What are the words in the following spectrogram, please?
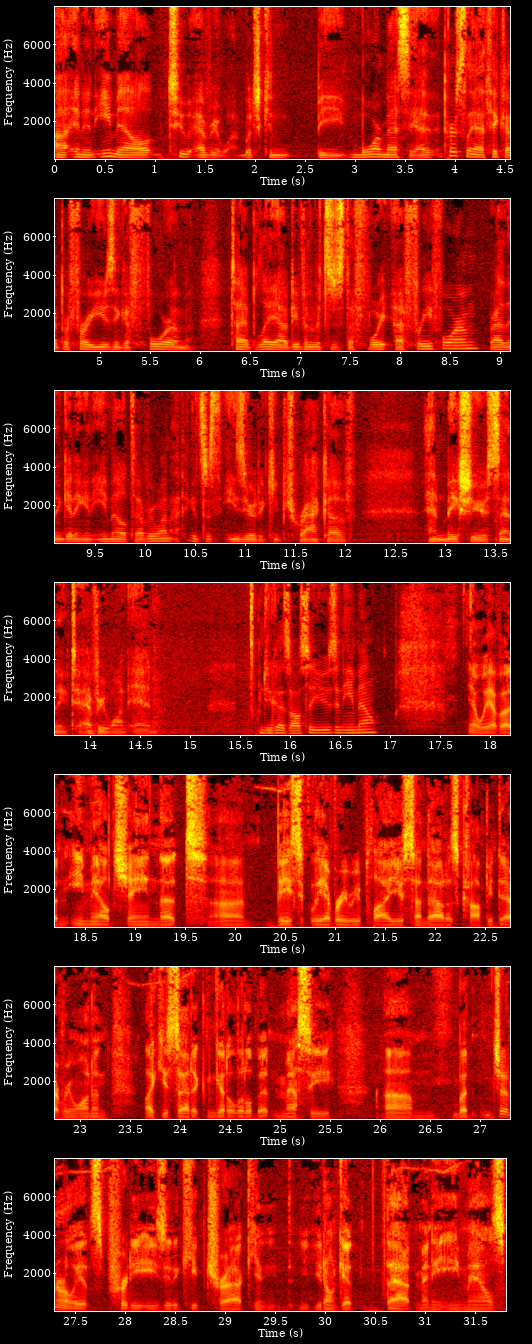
uh, in an email to everyone, which can be more messy. I, personally, I think I prefer using a forum type layout, even if it's just a, a free forum, rather than getting an email to everyone. I think it's just easier to keep track of and make sure you're sending to everyone in. Do you guys also use an email? Yeah, we have an email chain that uh, basically every reply you send out is copied to everyone, and like you said, it can get a little bit messy. Um, but generally, it's pretty easy to keep track. You, you don't get that many emails.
